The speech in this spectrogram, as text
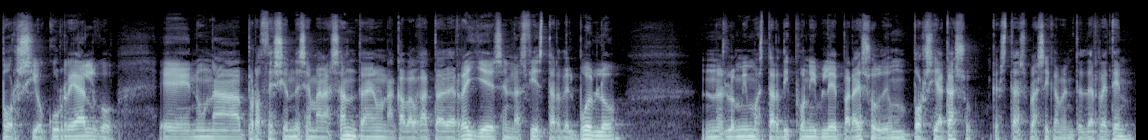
por si ocurre algo en una procesión de Semana Santa, en una cabalgata de reyes, en las fiestas del pueblo. No es lo mismo estar disponible para eso de un por si acaso, que estás básicamente de retén,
